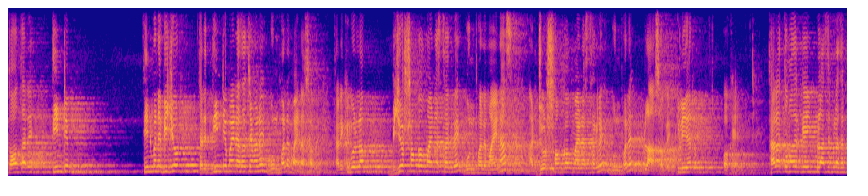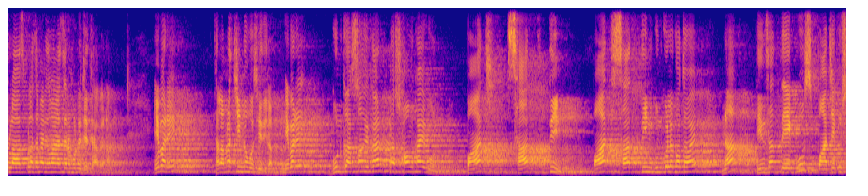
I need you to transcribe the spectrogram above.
তখন তাহলে তিনটে তিন মানে বিজোড়, তাহলে তিনটে মাইনাস আছে মানে গুণফলে মাইনাস হবে। তাহলে কি বললাম? বিজোড় সংখ্যক মাইনাস থাকলে গুণফলে মাইনাস আর জোর সংখ্যক মাইনাস থাকলে গুণফলে প্লাস হবে। ক্লিয়ার ওকে তাহলে তোমাদেরকে এই প্লাসে প্লাসে প্লাস প্লাসে মাইনাস মাইনাসের মধ্যে যেতে হবে না। এবারে, তাহলে আমরা চিহ্ন বসিয়ে দিলাম। এবারে গুণ কার সঙ্গে কার? না, সংখ্যায় গুণ। পাঁচ, সাত, তিন। পাঁচ, সাত, তিন গুণ করলে কত হয়? না, তিন, সাত, একুশ, পাঁচ, একুশ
